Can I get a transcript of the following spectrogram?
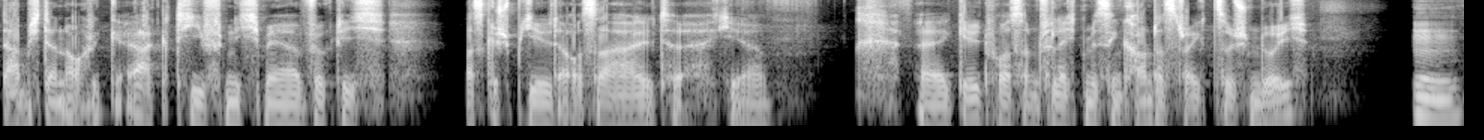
da habe ich dann auch aktiv nicht mehr wirklich was gespielt, außer halt äh, hier äh, Guild Wars und vielleicht ein bisschen Counter-Strike zwischendurch. Mhm.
